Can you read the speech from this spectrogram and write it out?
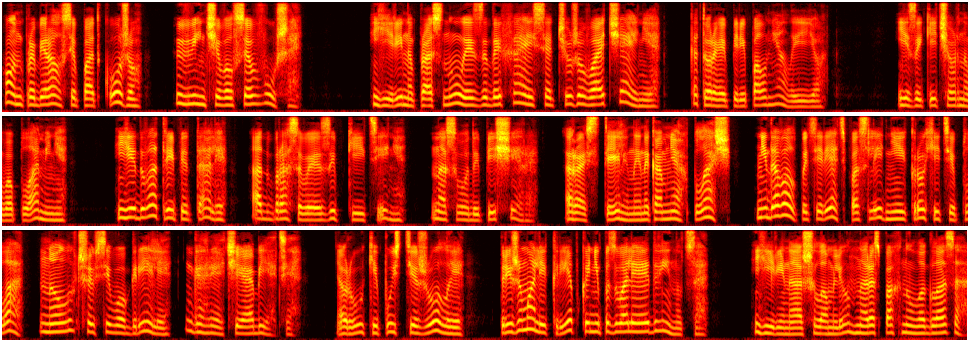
Он пробирался под кожу, ввинчивался в уши. Ирина проснулась, задыхаясь от чужого отчаяния, которое переполняло ее. Языки черного пламени едва трепетали, отбрасывая зыбкие тени на своды пещеры. Расстеленный на камнях плащ не давал потерять последние крохи тепла, но лучше всего грели горячие объятия. Руки, пусть тяжелые, прижимали крепко, не позволяя двинуться. Ирина ошеломленно распахнула глаза.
